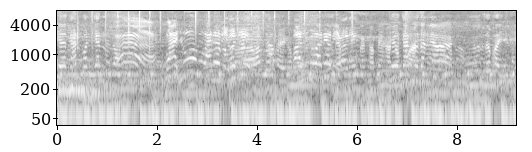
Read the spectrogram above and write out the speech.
เจอกันคนเย็นเหรอวายุวันนี้วันนี้วายุวันนี้วันนี้เจอกันเมื่อสันแม่วาเสื้อผ้าอีนี้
